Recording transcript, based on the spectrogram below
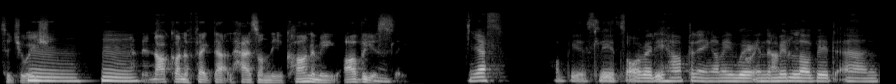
situation. Mm. And the knock on effect that has on the economy, obviously. Yes. obviously it's already happening i mean we're in the middle of it and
